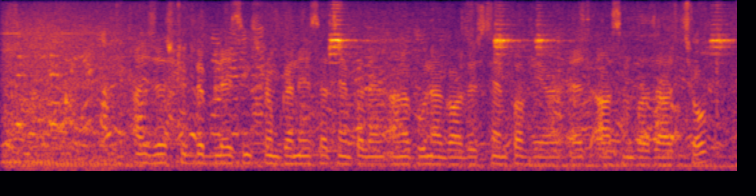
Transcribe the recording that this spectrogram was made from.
I just took the blessings from Ganesha temple and Annapurna goddess temple here at Asan Bazaar Chowk.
